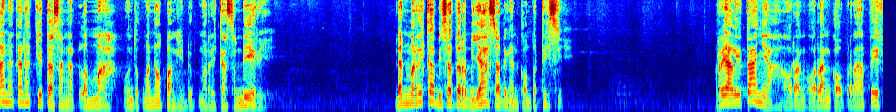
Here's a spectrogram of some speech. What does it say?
Anak-anak kita sangat lemah untuk menopang hidup mereka sendiri. Dan mereka bisa terbiasa dengan kompetisi. Realitanya orang-orang kooperatif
